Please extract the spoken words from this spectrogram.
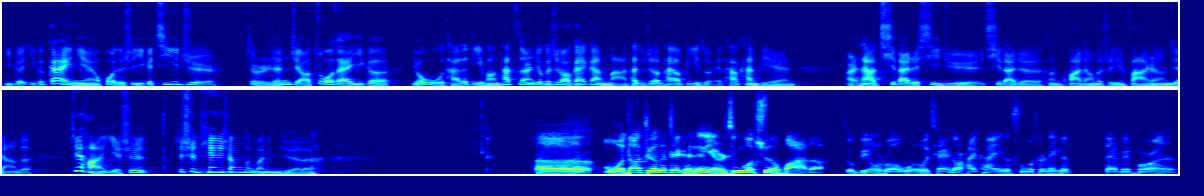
一个一个概念或者是一个机制，就是人只要坐在一个有舞台的地方，他自然就会知道该干嘛，他就知道他要闭嘴，他要看别人，而他要期待着戏剧，期待着很夸张的事情发生，这样的，这好像也是这是天生的吗？你们觉得？呃，我倒觉得这肯定也是经过驯化的。就比如说我，我前一段还看一个书，是那个 David Byrne，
